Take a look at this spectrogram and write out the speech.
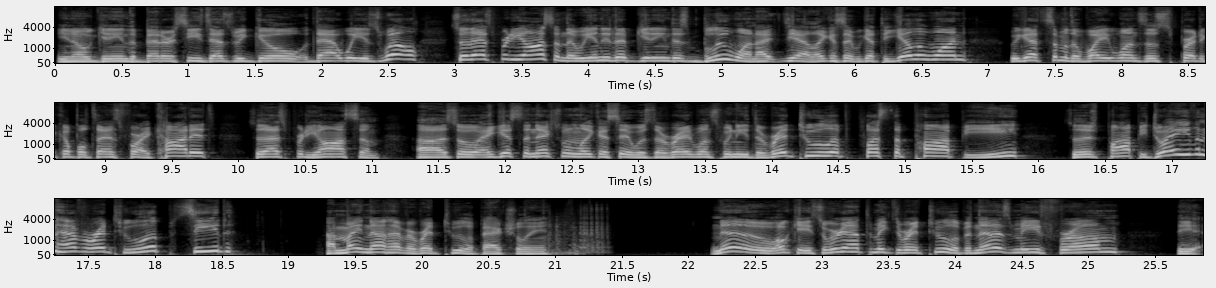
you know getting the better seeds as we go that way as well. So that's pretty awesome that we ended up getting this blue one. I, yeah, like I said, we got the yellow one, we got some of the white ones. Those spread a couple times before I caught it. So that's pretty awesome. Uh, so I guess the next one, like I said, was the red ones. We need the red tulip plus the poppy. So there's poppy. Do I even have a red tulip seed? I might not have a red tulip, actually. No. Okay, so we're going to have to make the red tulip. And that is made from the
